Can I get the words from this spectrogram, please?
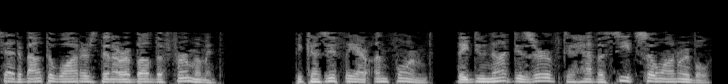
said about the waters that are above the firmament? Because if they are unformed, they do not deserve to have a seat so honorable,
